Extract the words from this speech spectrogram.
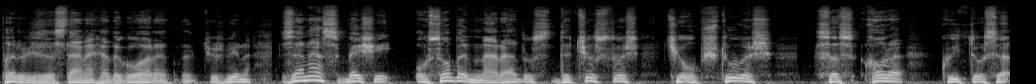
първи застанаха да говорят на чужбина, за нас беше особена радост да чувстваш, че общуваш с хора, които са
